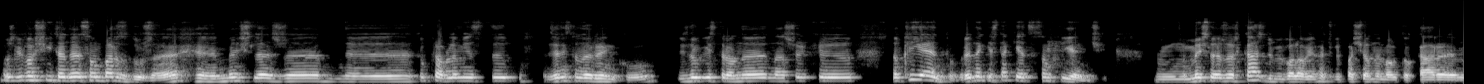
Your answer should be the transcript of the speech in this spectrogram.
Możliwości ITD są bardzo duże. E, myślę, że tu problem jest z jednej strony rynku i z drugiej strony naszych no, klientów. Rynek jest taki, jacy są klienci. Mm, myślę, że każdy by wolał jechać wypasionym autokarem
